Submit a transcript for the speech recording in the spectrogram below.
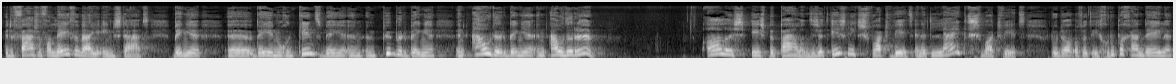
De fase van leven waar je in staat. Ben je, uh, ben je nog een kind? Ben je een, een puber? Ben je een ouder? Ben je een oudere? Alles is bepalend. Dus het is niet zwart-wit. En het lijkt zwart-wit. Doordat als we het in groepen gaan delen,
